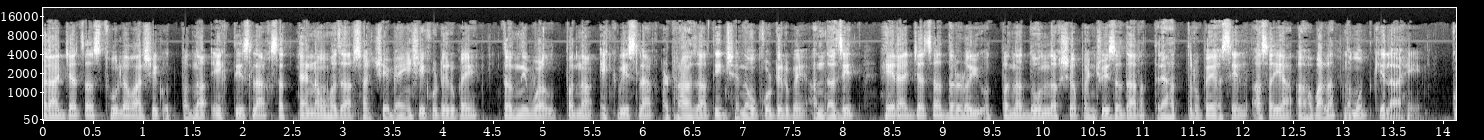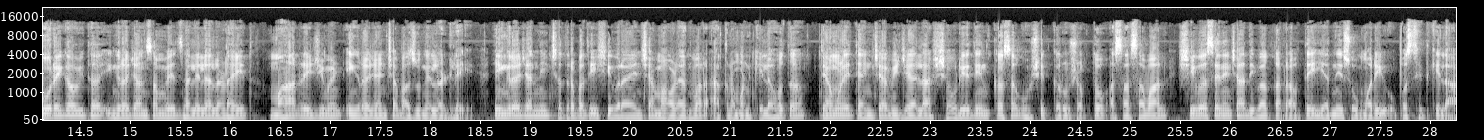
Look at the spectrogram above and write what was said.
राज्याचं स्थूल वार्षिक उत्पन्न एकतीस लाख सत्त्याण्णव हजार सातशे ब्याऐंशी कोटी रुपये तर निव्वळ उत्पन्न एकवीस लाख अठरा हजार तीनशे नऊ कोटी रुपये अंदाजित हे राज्याचं दरडोई उत्पन्न दोन लक्ष पंचवीस हजार त्र्याहत्तर रुपये असेल असं या अहवालात नमूद केलं आहे. कोरेगाव इथं इंग्रजांसमवेत झालेल्या लढाईत महार रेजिमेंट इंग्रजांच्या बाजूने लढले. इंग्रजांनी छत्रपती शिवरायांच्या मावळ्यांवर आक्रमण केलं होतं. त्यामुळे त्यांच्या विजयाला शौर्य दिन कसं घोषित करू शकतो असा सवाल शिवसेनेच्या दिवाकर रावते यांनी सोमवारी उपस्थित केला.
